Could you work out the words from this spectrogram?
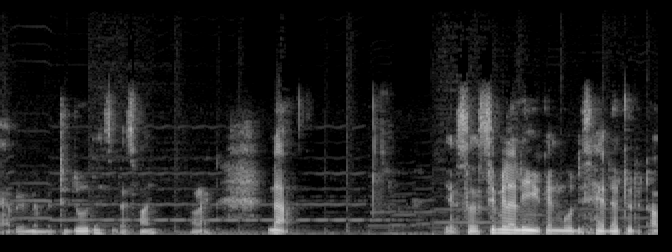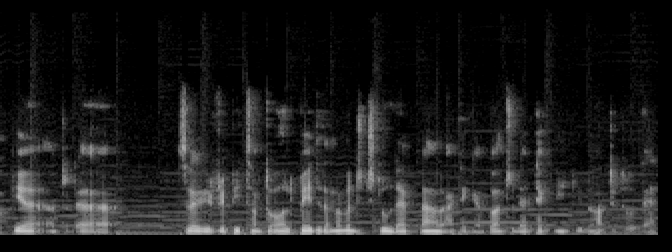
I have remembered to do this so that's fine. All right now yeah so similarly you can move this header to the top here uh, to the so that it repeats onto all the pages. I'm not going to do that now. I think I've gone through that technique. You know how to do that.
